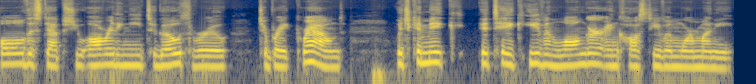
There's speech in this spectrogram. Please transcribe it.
all the steps you already need to go through to break ground, which can make it take even longer and cost even more money.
